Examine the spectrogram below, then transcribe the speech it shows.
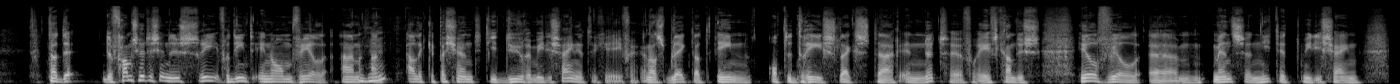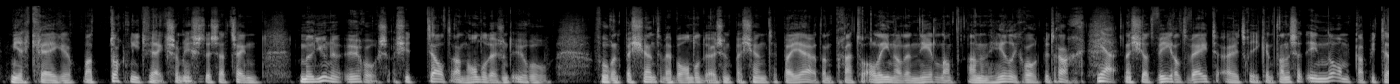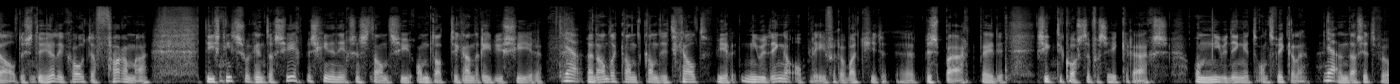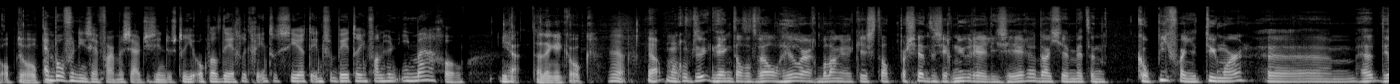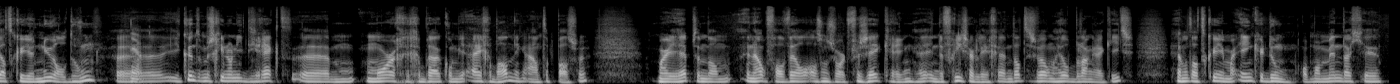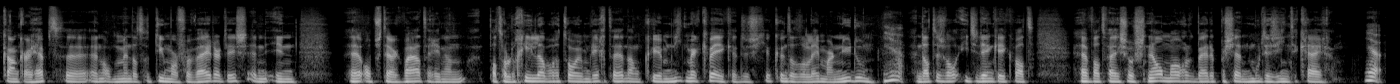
Nou, de, de farmaceutische industrie verdient enorm veel aan, aan elke patiënt die dure medicijnen te geven. En als blijkt dat één op de drie slechts daar een nut eh, voor heeft, gaan dus heel veel ehm, mensen niet het medicijn meer krijgen wat toch niet werkzaam is. Dus dat zijn miljoenen euro's. Als je telt aan 100.000 euro voor een patiënt, we hebben 100.000 patiënten per jaar, dan praten we alleen al in Nederland aan een heel groot bedrag. Ja. En als je dat wereldwijd uitrekent, dan is dat enorm kapitaal. Dus de hele grote pharma, die is niet zo geïnteresseerd misschien in eerste instantie om dat te gaan reduceren. Ja. Aan de andere kant kan dit geld weer nieuwe dingen opleveren, wat je eh, bespaart bij de ziektekostenverzekeraars om nieuwe dingen te ontwikkelen. Ja. En daar zitten we op te hopen. En bovendien zijn farmaceutische industrie ook wel degelijk geïnteresseerd in verbetering van hun imago. Ja, dat denk ik ook. Ja. Ja, maar goed, ik denk dat het wel heel erg belangrijk is dat patiënten zich nu realiseren dat je met een kopie van je tumor, ehm, dat kun je nu al doen. Eh, Ja. Je kunt het misschien nog niet direct eh, morgen gebruiken om je eigen behandeling aan te passen. Maar je hebt hem dan in elk geval wel als een soort verzekering in de vriezer liggen. En dat is wel een heel belangrijk iets. Want dat kun je maar één keer doen. Op het moment dat je kanker hebt eh, en op het moment dat de tumor verwijderd is. En in op sterk water in een pathologielaboratorium ligt, dan kun je hem niet meer kweken. Dus je kunt dat alleen maar nu doen. Ja. En dat is wel iets, denk ik, wat, wat wij zo snel mogelijk bij de patiënt moeten zien te krijgen. Ja.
